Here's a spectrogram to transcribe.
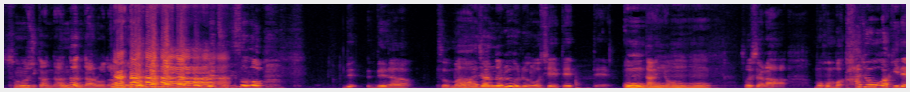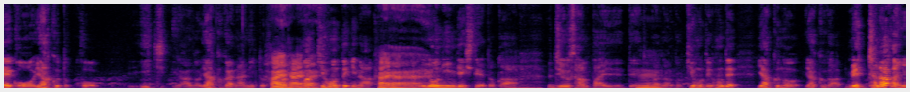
その時間何なんだろうな 別にそのででなそう麻雀のルールを教えてって言ったんよ、そしたらもうほんま箇条書きでこう役とこう一あの役が何とか、まあ、基本的な、はいはいあのはい4人でしてとか、13杯でとかうんなんか基本的に、ほんで役の役がめっちゃ中に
